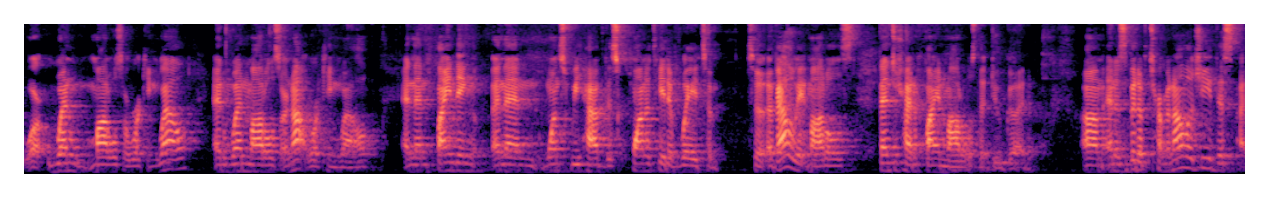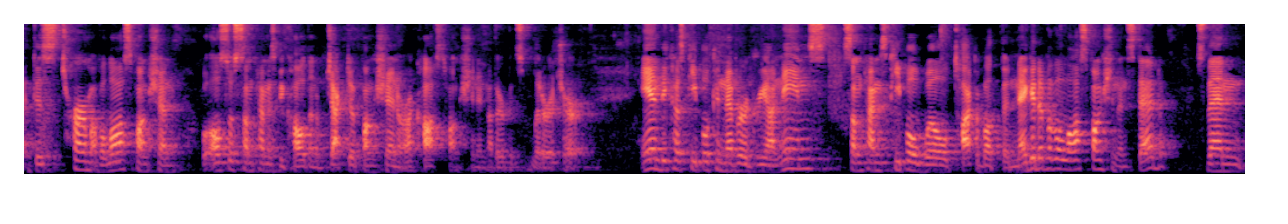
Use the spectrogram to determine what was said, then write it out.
or when models are working well, and when models are not working well, and then finding, and then once we have this quantitative way to to evaluate models, then to try to find models that do good. Um, and as a bit of terminology, this, this term of a loss function will also sometimes be called an objective function or a cost function in other bits of literature. And because people can never agree on names, sometimes people will talk about the negative of a loss function instead. So then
